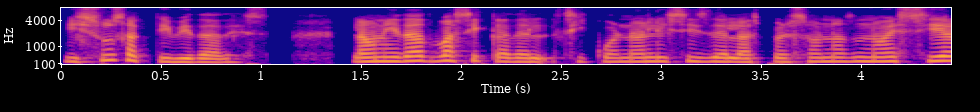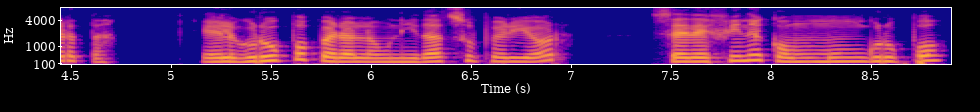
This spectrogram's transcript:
y sus actividades. La unidad básica del psicoanálisis de las personas no es cierta. El grupo, pero la unidad superior, se define como un grupo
